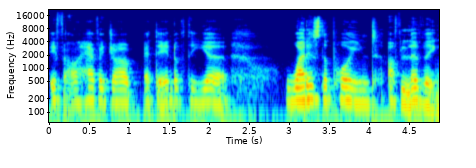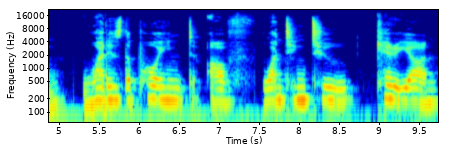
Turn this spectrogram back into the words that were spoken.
if I'll have a job at the end of the year. What is the point of living? What is the point of wanting to carry on?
